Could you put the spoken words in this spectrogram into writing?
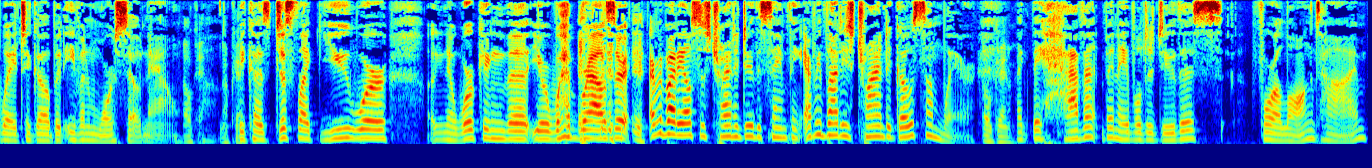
way to go, but even more so now. Okay, okay. Because just like you were, uh, you know, working the your web browser, everybody else is trying to do the same thing. Everybody's trying to go somewhere. Okay. Like they haven't been able to do this for a long time.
